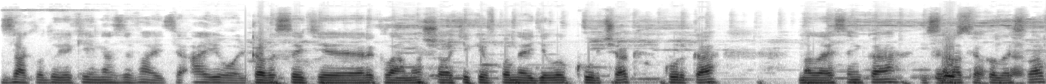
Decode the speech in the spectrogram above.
закладу, який називається Айоль. Яка висить е, реклама, що тільки в понеділок курчак, курка малесенька і салатка колеслав,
